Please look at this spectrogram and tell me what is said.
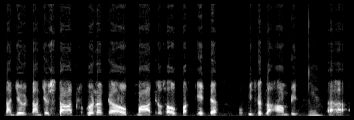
dan jou dan jou staat gewoonlik 'n hulpmaatreëls, hulppakkette of iets wat hulle aanbied. Ja. Uh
